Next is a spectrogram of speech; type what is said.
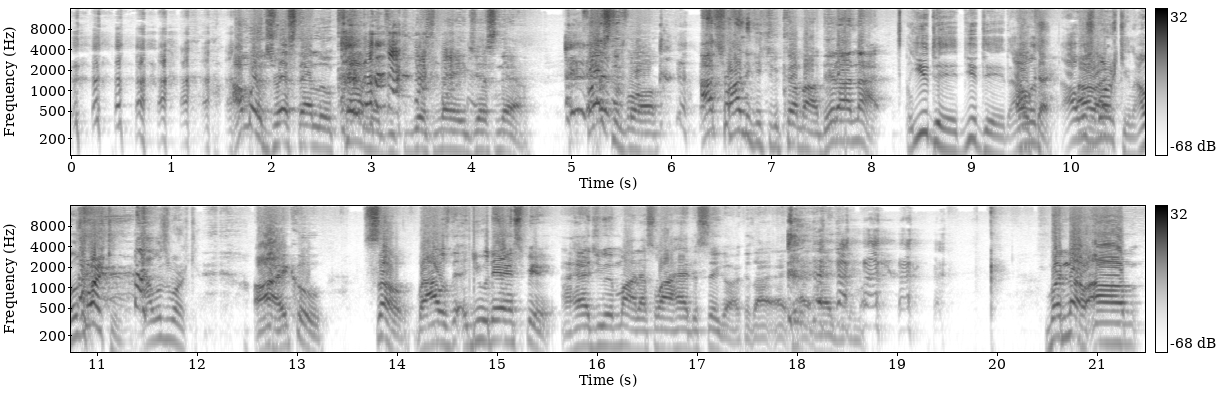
I'm gonna address that little comment that you just made just now. First of all, I tried to get you to come out, did I not? You did, you did. I was Okay, I was right. working. I was working. I was working. All right, cool. So, but I was you were there in spirit. I had you in mind. That's why I had the cigar because I, I, I had you in mind. But no, um,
